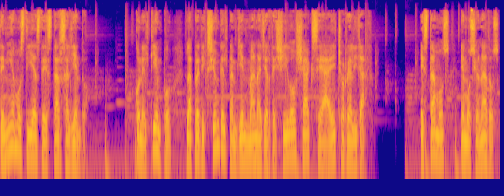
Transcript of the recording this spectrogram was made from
Teníamos días de estar saliendo. Con el tiempo, la predicción del también manager de Shiloh Shack se ha hecho realidad. Estamos, emocionados,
